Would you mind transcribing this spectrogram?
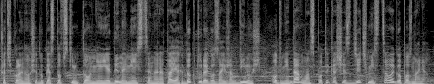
Przedszkole na osiedlu Piastowskim to nie jedyne miejsce na ratajach, do którego zajrzał Dinuś. Od niedawna spotyka się z dziećmi z całego Poznania.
